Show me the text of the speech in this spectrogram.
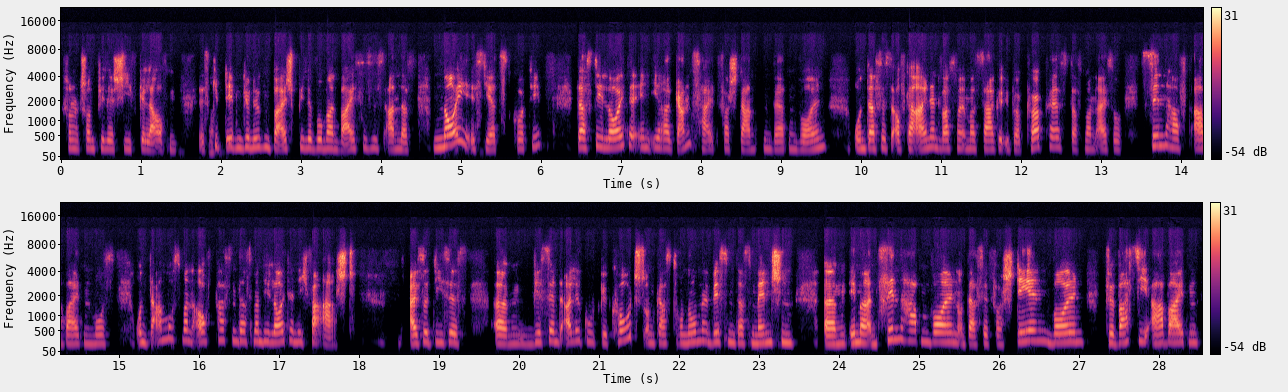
schon, schon vieles schief gelaufen. Es gibt eben genügend Beispiele, wo man weiß, es ist anders. Neu ist jetzt, Kurti, dass die Leute in ihrer Ganzheit verstanden werden wollen und das ist auf der einen, was man immer sage, über Purpose, dass man also sinnhaft arbeiten muss. Und da muss man aufpassen, dass man die Leute nicht verarscht. Also dieses, ähm, wir sind alle gut gecoacht und Gastronomen wissen, dass Menschen ähm, immer einen Sinn haben wollen und dass sie verstehen wollen, für was sie arbeiten.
